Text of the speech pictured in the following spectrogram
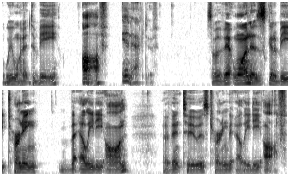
we want it to be off inactive. So event one is going to be turning the LED on. Event 2 is turning the LED off.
